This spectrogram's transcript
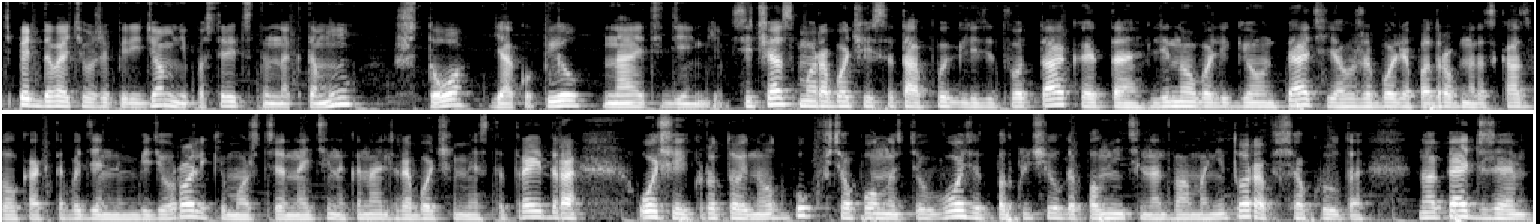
Теперь давайте уже перейдем непосредственно к тому, что я купил на эти деньги. Сейчас мой рабочий сетап выглядит вот так. Это Lenovo Legion 5. Я уже более подробно рассказывал как-то в отдельном видеоролике. Можете найти на канале рабочее место трейдера. Очень крутой ноутбук. Все полностью вывозит. Подключил дополнительно два монитора. Все круто. Но опять же,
